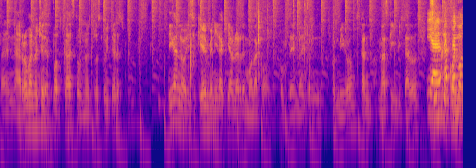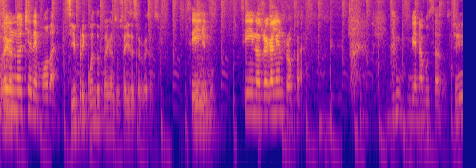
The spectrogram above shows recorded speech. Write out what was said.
en arroba noche de podcast o en nuestros twitters. Díganlo y si quieren venir aquí a hablar de moda con, con Brenda y con, conmigo, están más que invitados. Y siempre, y cuando hacemos traigan, una noche de moda. siempre y cuando traigan sus seis de cervezas. Sí. Mínimo. Sí, nos regalen ropa. Bien abusados. Sí.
